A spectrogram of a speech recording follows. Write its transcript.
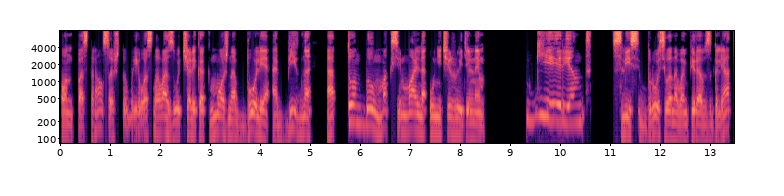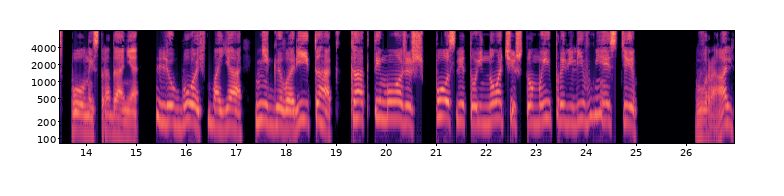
Он постарался, чтобы его слова звучали как можно более обидно, а тон был максимально уничижительным. «Геринд!» Слизь бросила на вампира взгляд, полный страдания. «Любовь моя, не говори так! Как ты можешь после той ночи, что мы провели вместе?» Врааль,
